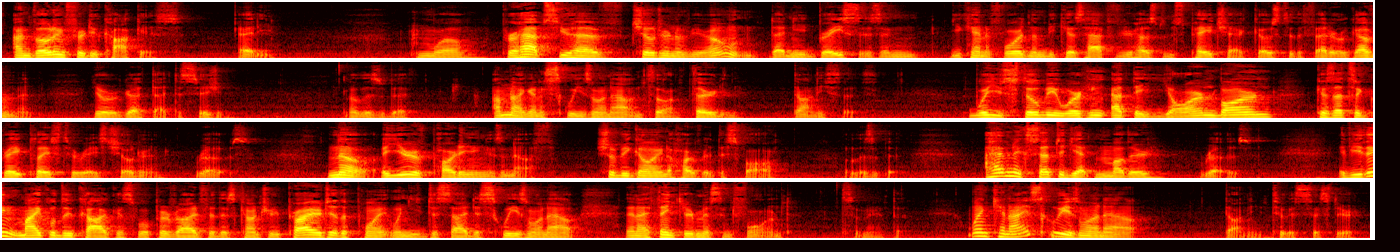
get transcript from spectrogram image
I'm voting for Dukakis. Eddie. Well, perhaps you have children of your own that need braces and you can't afford them because half of your husband's paycheck goes to the federal government. You'll regret that decision. Elizabeth. I'm not going to squeeze one out until I'm 30, Donnie says. Will you still be working at the yarn barn? Because that's a great place to raise children, Rose. No, a year of partying is enough. She'll be going to Harvard this fall. Elizabeth. I haven't accepted yet, Mother. Rose. If you think Michael Dukakis will provide for this country prior to the point when you decide to squeeze one out, then I think you're misinformed. Samantha. When can I squeeze one out? Donnie to his sister.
